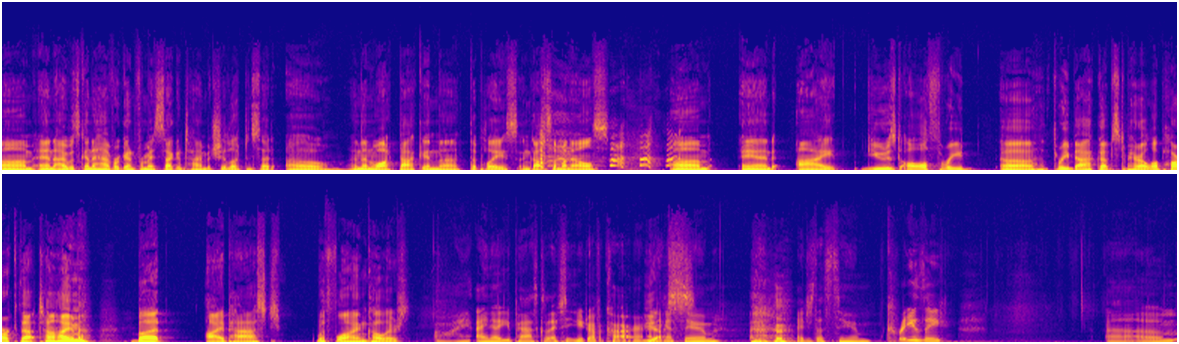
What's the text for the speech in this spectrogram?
Um, and I was gonna have her again for my second time, but she looked and said, "Oh," and then walked back in the the place and got someone else. um, and I used all three uh three backups to parallel park that time, but I passed with flying colors. Oh, I, I know you passed because I've seen you drive a car. I Yes. assume. I just assume. Crazy. Um,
